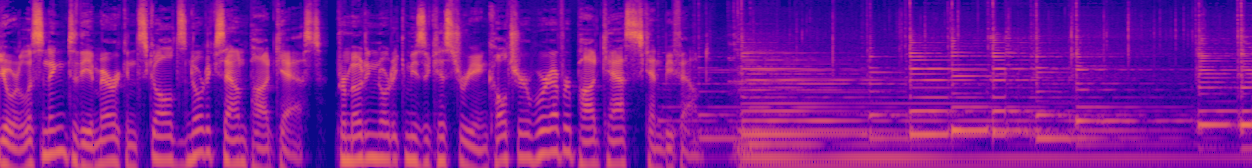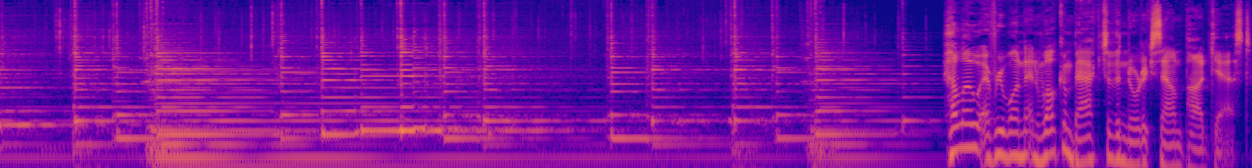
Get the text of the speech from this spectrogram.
You're listening to the American Skald's Nordic Sound Podcast, promoting Nordic music history and culture wherever podcasts can be found. Hello, everyone, and welcome back to the Nordic Sound Podcast.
